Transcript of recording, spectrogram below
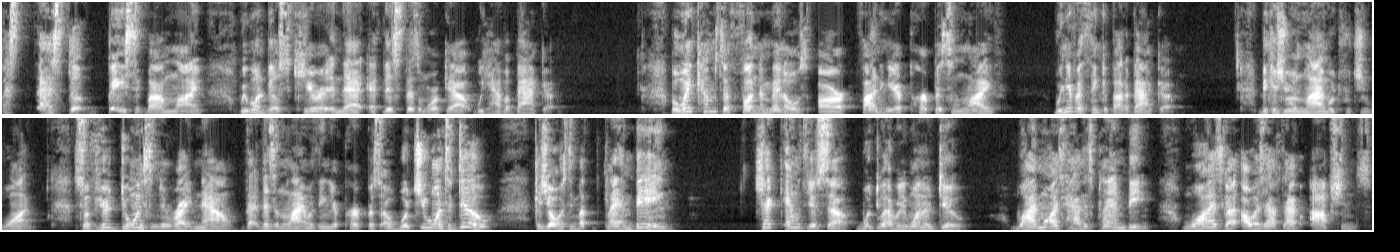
That's that's the basic bottom line. We want to be able to secure in that if this doesn't work out, we have a backup. But when it comes to fundamentals or finding your purpose in life, we never think about a backup because you're in line with what you want. So if you're doing something right now that doesn't line within your purpose or what you want to do, because you always think about the plan B, check in with yourself. What do I really want to do? Why am I always having this plan B? Why is God always have to have options?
